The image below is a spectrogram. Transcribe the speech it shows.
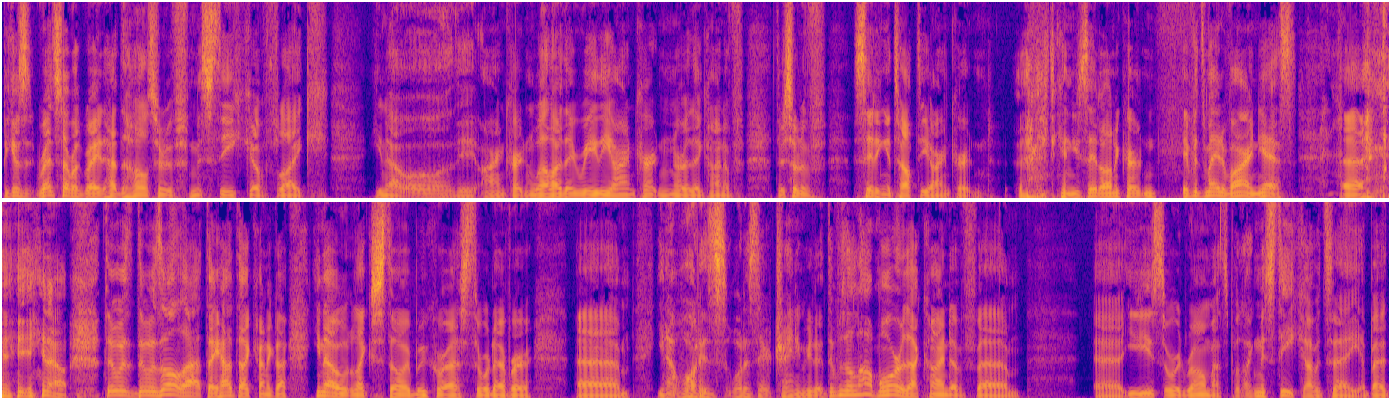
because Red Star Belgrade had the whole sort of mystique of like, you know, oh, the Iron Curtain. Well, are they really Iron Curtain, or are they kind of they're sort of sitting atop the Iron Curtain? Can you sit on a curtain if it's made of iron? Yes. Uh, you know, there was there was all that. They had that kind of, guy, you know, like Steaua Bucharest or whatever. Um, you know, what is what is their training? There was a lot more of that kind of. Um, uh, you use the word romance, but like mystique, I would say about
